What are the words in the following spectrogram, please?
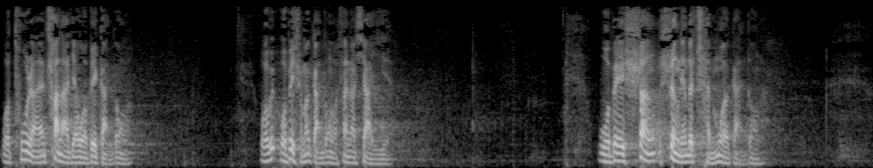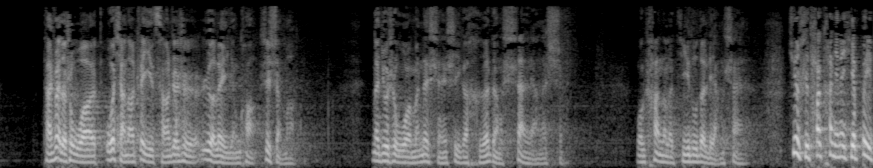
我突然刹那间我被感动了。我被我被什么感动了？翻到下一页，我被上圣灵的沉默感动了。坦率的说，我我想到这一层，真是热泪盈眶。是什么？那就是我们的神是一个何等善良的神。我看到了基督的良善，就是他看见那些被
